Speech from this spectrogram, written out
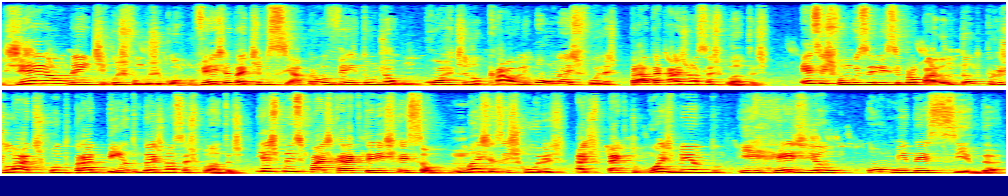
Geralmente, os fungos de corpo vegetativo se aproveitam de algum corte no caule ou nas folhas para atacar as nossas plantas. Esses fungos eles se propagam tanto para os lados quanto para dentro das nossas plantas. E as principais características são manchas escuras, aspecto gosmento e região umedecida.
